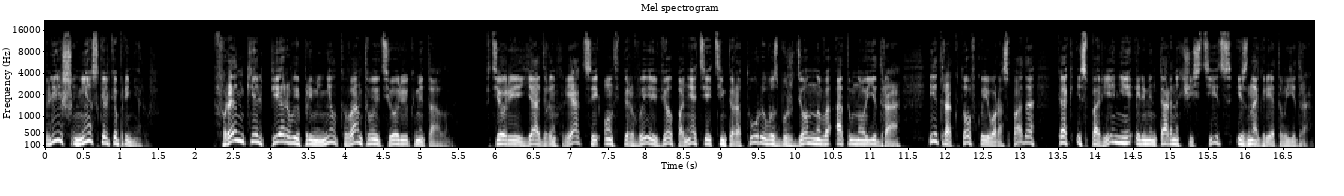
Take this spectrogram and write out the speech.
Лишь несколько примеров. Френкель первый применил квантовую теорию к металлам. В теории ядерных реакций он впервые ввел понятие температуры возбужденного атомного ядра и трактовку его распада как испарение элементарных частиц из нагретого ядра.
